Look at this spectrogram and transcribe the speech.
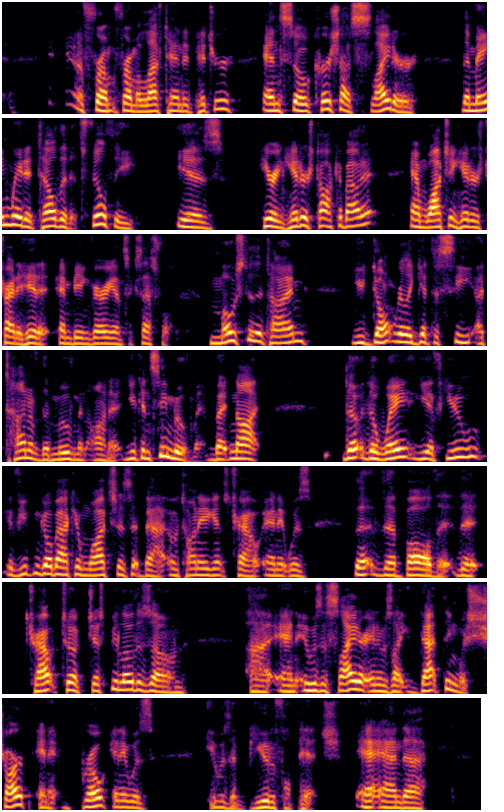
from from a left-handed pitcher. And so Kershaw's slider, the main way to tell that it's filthy is hearing hitters talk about it and watching hitters try to hit it and being very unsuccessful. Most of the time, you don't really get to see a ton of the movement on it. You can see movement, but not the the way if you if you can go back and watch this at bat, Ohtani against Trout, and it was the the ball that that Trout took just below the zone. Uh, and it was a slider, and it was like that thing was sharp and it broke, and it was it was a beautiful pitch. And, uh,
